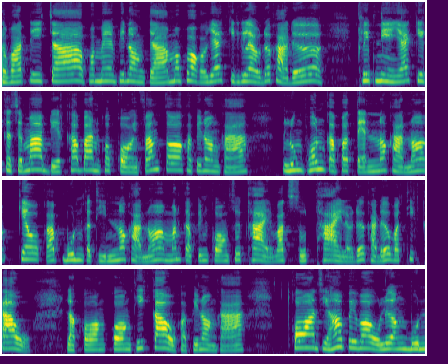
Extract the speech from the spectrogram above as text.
สวัสดีจ้าพ่อแม่พี่น้องจ้ามาพ่อกับยายกินแล้วเด้อค่ะ เด้อคลิปนี้ยายกินก็จะมาอัปเดข้าวบ้านก็ก่อยฟังต่อค่ะพี่น้องค่ะ ลุงพ้นกับป้าแตนเนาะค่ะเนาะเกี่ยวกับบุญกระถินเนาะค่ะเนาะมันก็เป็นกองสุดท้ายวัดสุดท้ายแล้วเด้อค่ะ เด้อวัดที่เก้าละกองกองที่เก้าค่ะพี่น้องค่ะก่อนสิเฮาไปเว้าเรื่องบุญ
